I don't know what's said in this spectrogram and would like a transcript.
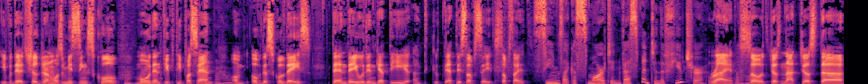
if their children was missing school Mm-hmm. more than fifty percent of of the school days, then they wouldn't get the uh, get the subsidy. subsidy. Seems like a smart investment in the future. Right. Uh-huh. So just not just uh,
